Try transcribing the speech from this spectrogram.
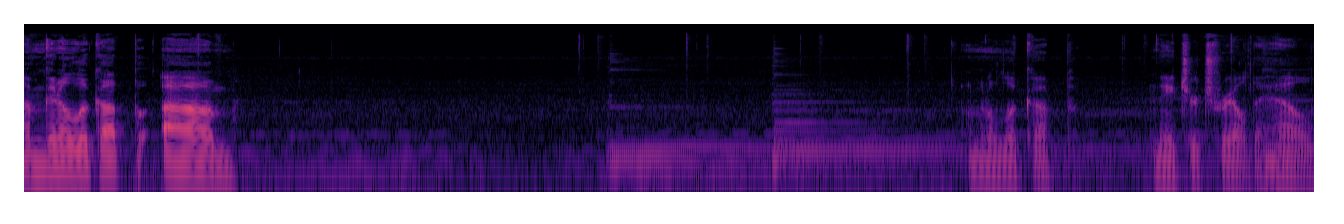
I'm gonna look up. Um, I'm gonna look up Nature Trail to Hell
